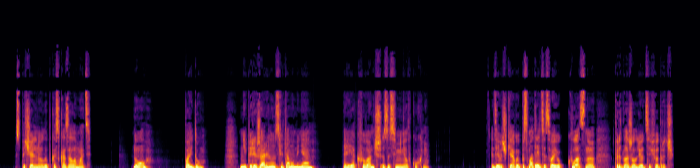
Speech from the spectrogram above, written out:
— с печальной улыбкой сказала мать. «Ну, пойду. Не пережарилось ли там у меня?» И Яков Иванович засеменил в кухню. «Девочки, а вы посмотрите свою классную», — предложил Леонтий Федорович.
